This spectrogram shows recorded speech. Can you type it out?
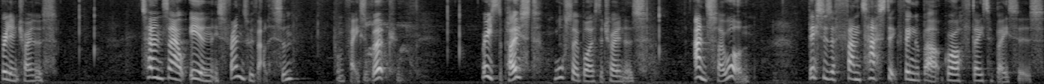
Brilliant trainers. Turns out Ian is friends with Alison on Facebook, reads the post, also buys the trainers, and so on. This is a fantastic thing about graph databases.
